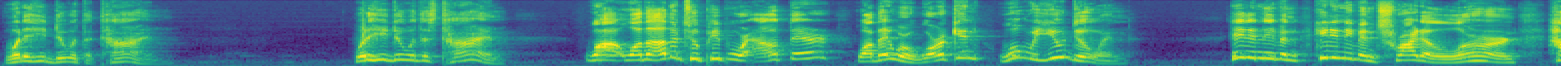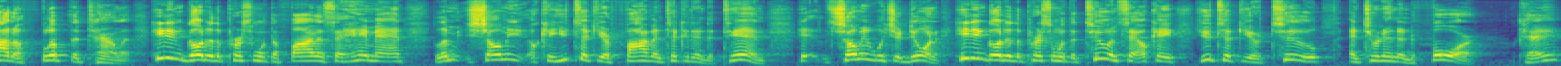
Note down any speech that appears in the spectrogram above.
What did he do with the time? What did he do with his time? While, while the other two people were out there, while they were working, what were you doing? He didn't even he didn't even try to learn how to flip the talent. He didn't go to the person with the five and say, "Hey man, let me show me. Okay, you took your five and took it into ten. Show me what you're doing." He didn't go to the person with the two and say, "Okay, you took your two and turned it into four. Okay,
